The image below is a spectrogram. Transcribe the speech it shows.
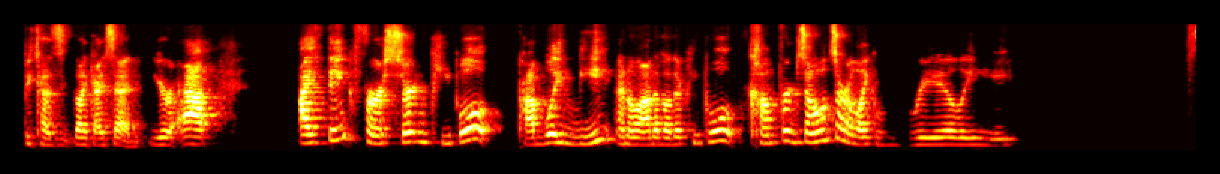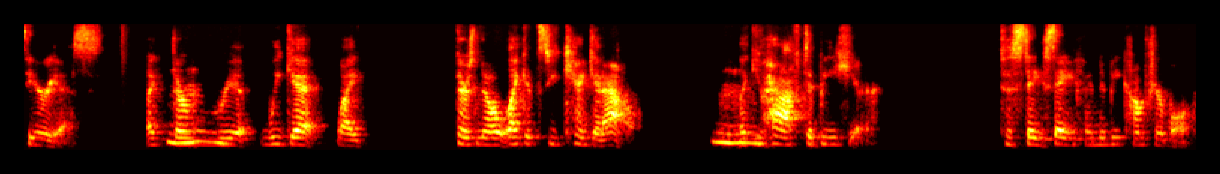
because like i said you're at i think for certain people probably me and a lot of other people comfort zones are like really serious like they're Mm. real we get like there's no like it's you can't get out like you Mm. have to be here to stay safe and to be comfortable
